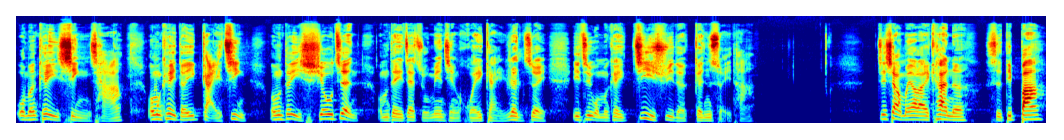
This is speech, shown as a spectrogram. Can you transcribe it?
我们可以醒察，我们可以得以改进，我们得以修正，我们得以在主面前悔改认罪，以至于我们可以继续的跟随他。接下来我们要来看呢，是第八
